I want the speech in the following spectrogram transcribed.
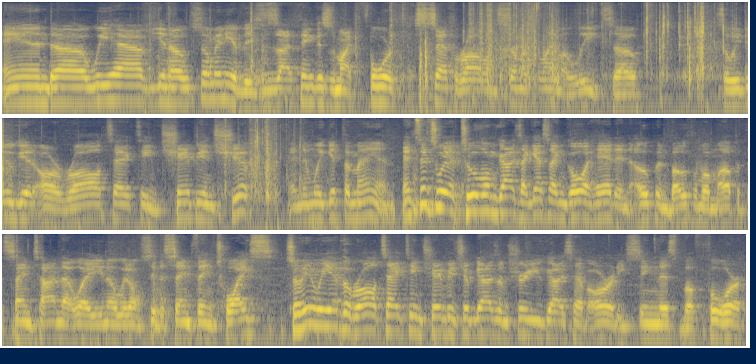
and uh, we have, you know, so many of these. Is, I think this is my fourth Seth Rollins SummerSlam Elite, so... So we do get our Raw Tag Team Championship, and then we get the man. And since we have two of them, guys, I guess I can go ahead and open both of them up at the same time. That way, you know, we don't see the same thing twice. So here we have the Raw Tag Team Championship, guys. I'm sure you guys have already seen this before.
